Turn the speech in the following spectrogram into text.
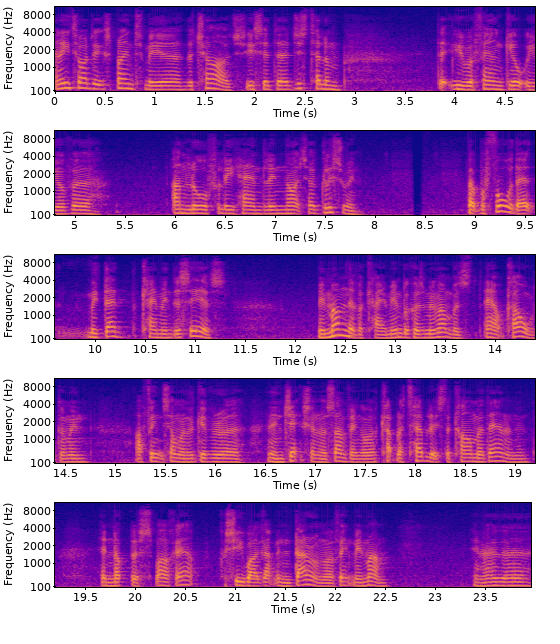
And he tried to explain to me uh, the charge. He said, uh, just tell them that you were found guilty of uh, unlawfully handling nitroglycerin. But before that, my dad came in to see us. My mum never came in because my mum was out cold. I mean, I think someone would give her a, an injection or something, or a couple of tablets to calm her down, and it knocked the spark out. Because she woke up in Durham, I think, my mum. You know, uh,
